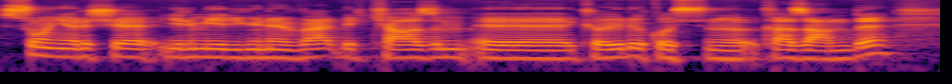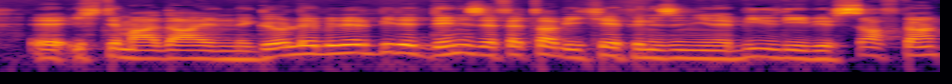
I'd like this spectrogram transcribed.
Son yarışı 27 gün evvel bir Kazım e, köylü koşusunu kazandı. E, ihtimal dahilinde görülebilir. Bir de Deniz Efe tabii ki hepinizin yine bildiği bir safkan.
